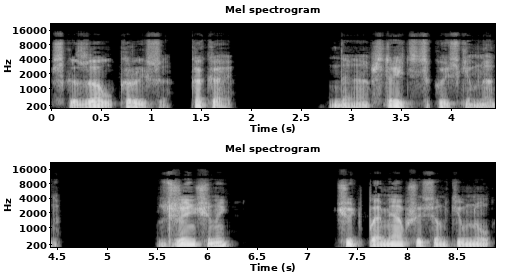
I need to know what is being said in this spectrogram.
сказал крыса. — Какая? — Да, встретиться кое с кем надо. — С женщиной? Чуть помявшись, он кивнул.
